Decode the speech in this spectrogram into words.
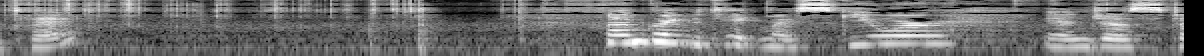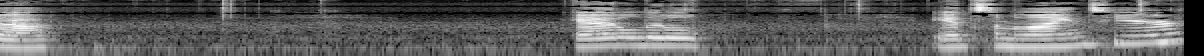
Okay. I'm going to take my skewer and just uh, add a little, add some lines here.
